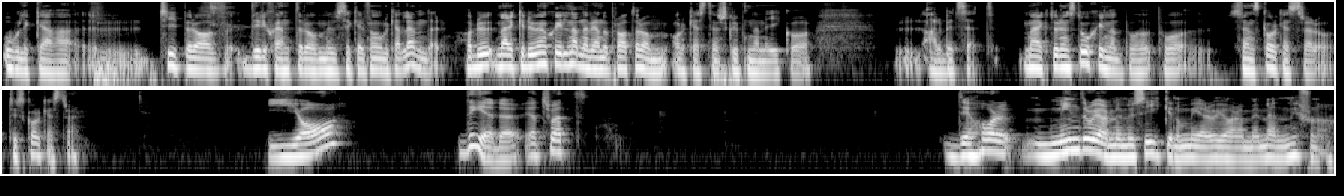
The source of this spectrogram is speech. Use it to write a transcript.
olika eh, typer av dirigenter och musiker från olika länder. Har du, märker du en skillnad när vi ändå pratar om orkesterns gruppdynamik och eh, arbetssätt? Märkte du en stor skillnad på, på svenska orkestrar och tyska orkestrar? Ja, det är det. Jag tror att det har mindre att göra med musiken och mer att göra med människorna.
